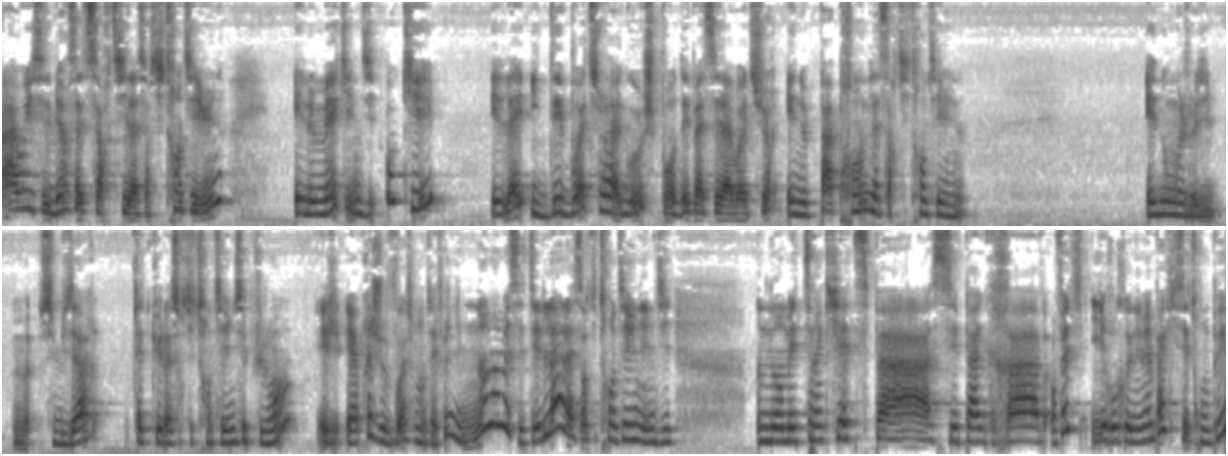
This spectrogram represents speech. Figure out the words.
ah oui c'est bien cette sortie, la sortie 31, et le mec il me dit ok, et là il déboîte sur la gauche pour dépasser la voiture et ne pas prendre la sortie 31. Et donc je lui dis bah, c'est bizarre, peut-être que la sortie 31 c'est plus loin. Et, après je vois sur mon téléphone, je dis non non mais c'était là la sortie 31, il me dit non mais t'inquiète pas, c'est pas grave. En fait, il reconnaît même pas qu'il s'est trompé.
